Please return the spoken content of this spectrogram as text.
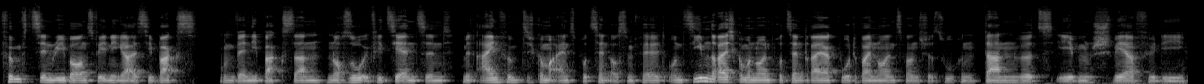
15 Rebounds weniger als die Bucks. Und wenn die Bucks dann noch so effizient sind, mit 51,1% aus dem Feld und 37,9% Dreierquote bei 29 Versuchen, dann wird es eben schwer für die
